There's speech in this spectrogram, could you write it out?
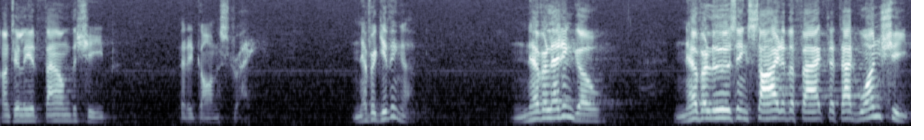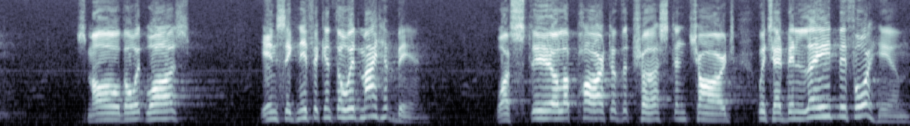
until he had found the sheep that had gone astray. Never giving up, never letting go, never losing sight of the fact that that one sheep, small though it was, insignificant though it might have been, was still a part of the trust and charge which had been laid before him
